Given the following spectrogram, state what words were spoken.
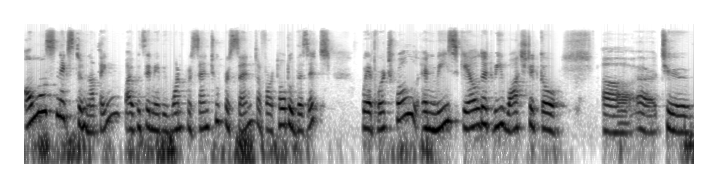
almost next to nothing, I would say maybe 1%, 2% of our total visits were virtual and we scaled it, we watched it go uh, uh, to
